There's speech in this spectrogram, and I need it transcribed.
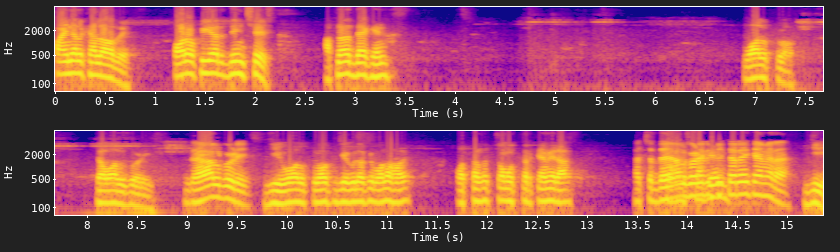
ফাইনাল খেলা হবে। পরকিয়ার দিন শেষ। আপনারা দেখেন ওয়াল ক্লক দেওয়াল গড়ি দেয়ালগড়ি জি ওয়াল ক্লক যেগুলোকে বলা হয় অত্যন্ত চমৎকার ক্যামেরা আচ্ছা দেয়ালগড়ির থাকেন। ভিতরেই ক্যামেরা? জি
